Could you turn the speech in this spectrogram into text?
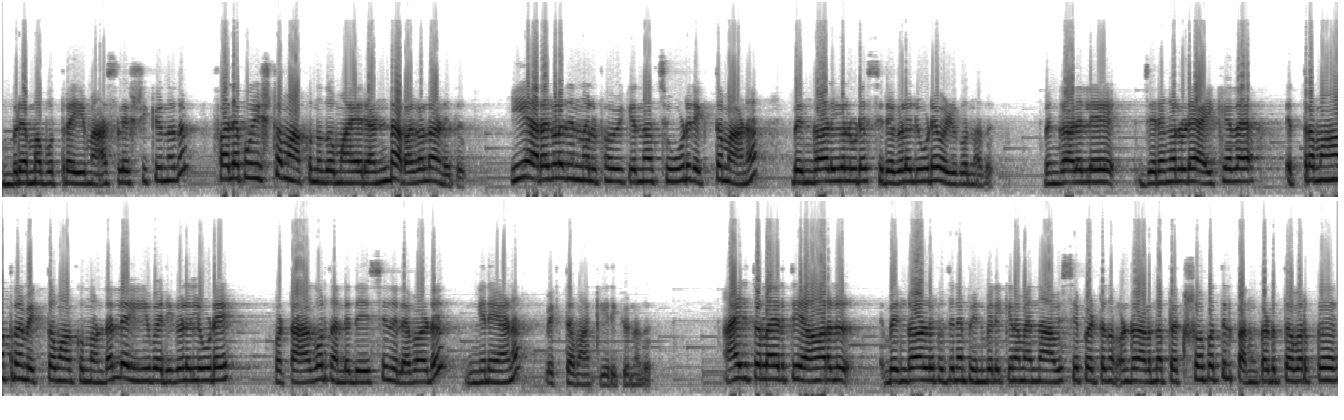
ബ്രഹ്മപുത്രയും ആശ്ലേഷിക്കുന്നതും ഫലഭൂയിഷ്ടമാക്കുന്നതുമായ രണ്ടറകളാണിത്. ഈ അറകളിൽ നിന്ന് ഉത്ഭവിക്കുന്ന ചൂട് രക്തമാണ് ബംഗാളികളുടെ സിരകളിലൂടെ ഒഴുകുന്നത്. ബംഗാളിലെ ജനങ്ങളുടെ ഐക്യത എത്രമാത്രം വ്യക്തമാക്കുന്നുണ്ടല്ലേ? ഈ വരികളിലൂടെ ഇപ്പൊ ടാഗോർ തന്റെ ദേശീയ നിലപാട് ഇങ്ങനെയാണ് വ്യക്തമാക്കിയിരിക്കുന്നത്. ആയിരത്തി തൊള്ളായിരത്തി ആറിൽ ബംഗാൾ വിഭജനം പിൻവലിക്കണമെന്ന് ആവശ്യപ്പെട്ട് കൊണ്ട് നടന്ന പ്രക്ഷോഭത്തിൽ പങ്കെടുത്തവർക്ക്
